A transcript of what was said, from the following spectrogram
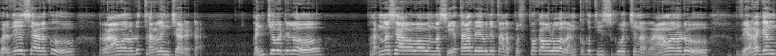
ప్రదేశాలకు రావణుడు తరలించాడట. పంచవటిలో పర్ణశాలలో ఉన్న సీతాదేవిని తన పుష్పకంలో లంకకు తీసుకువచ్చిన రావణుడు వెరగన్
